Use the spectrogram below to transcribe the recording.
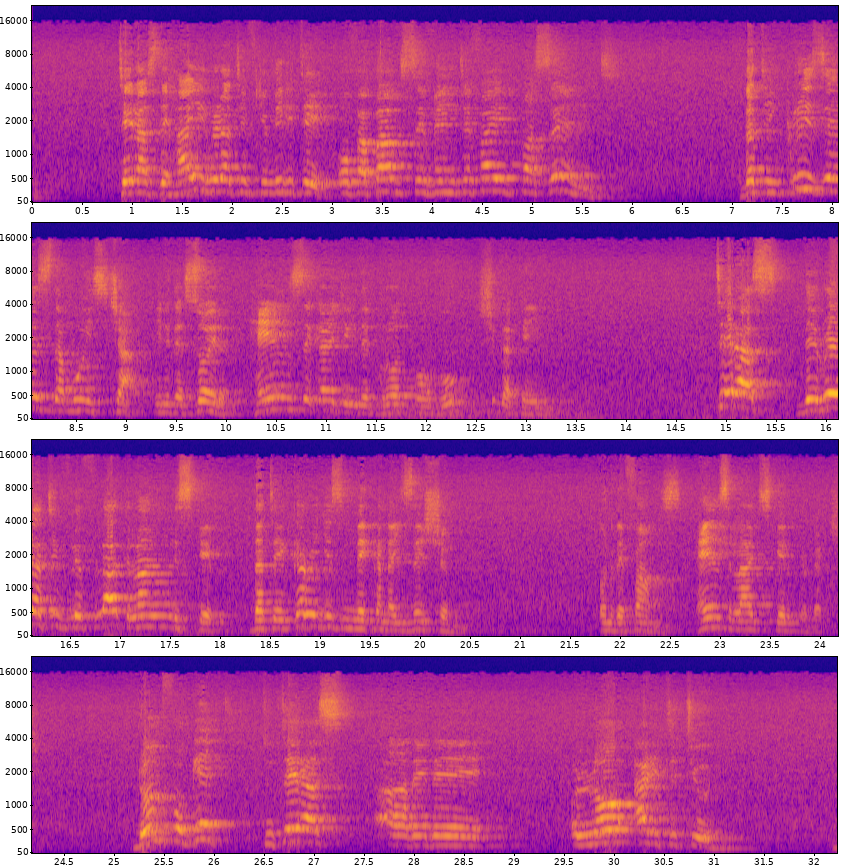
Tell us the high relative humidity of above 75% that increases the moisture in the soil, hence encouraging the growth of sugar cane. Tell us the relatively flat landscape that encourages mechanization on the farms, hence large-scale production. Don't forget to tell us uh, the, the low altitude.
